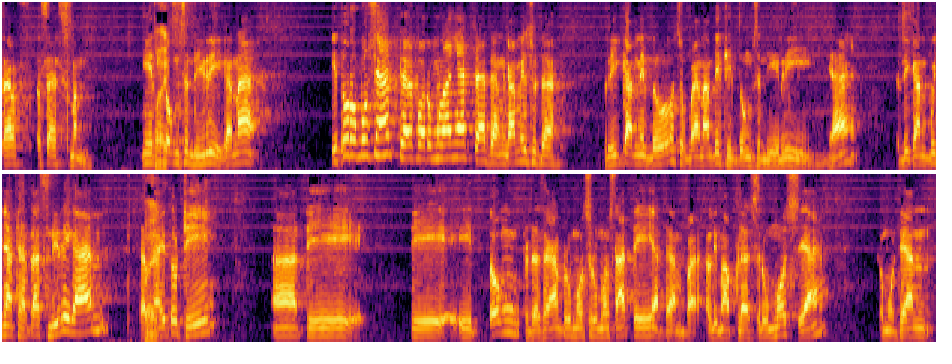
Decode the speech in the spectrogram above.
self assessment. Ngitung Baik. sendiri karena Itu rumusnya ada, formulanya ada dan kami sudah berikan itu supaya nanti dihitung sendiri ya. Jadi kan punya data sendiri kan. Data Baik. itu di uh, di dihitung berdasarkan rumus-rumus tadi ada 15 rumus ya. Kemudian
